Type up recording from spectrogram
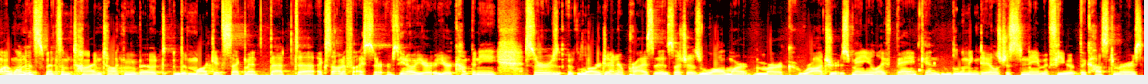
I wanted to spend some time talking about the market segment that uh, Axonify serves. You know, your your company serves large enterprises such as Walmart, Merck, Rogers, Manulife Bank, and Bloomingdale's, just to name a few of the customers.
